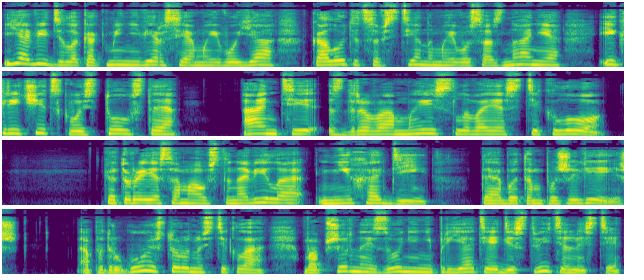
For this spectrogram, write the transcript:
Я видела, как мини-версия моего «я» колотится в стены моего сознания и кричит сквозь толстое антиздравомысловое стекло, которое я сама установила «не ходи, ты об этом пожалеешь». А по другую сторону стекла, в обширной зоне неприятия действительности,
